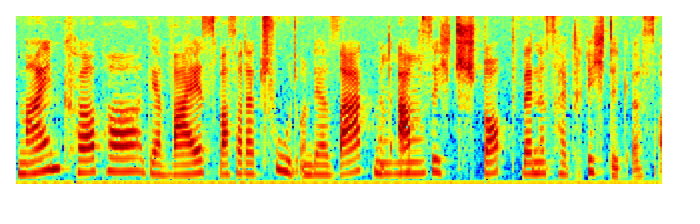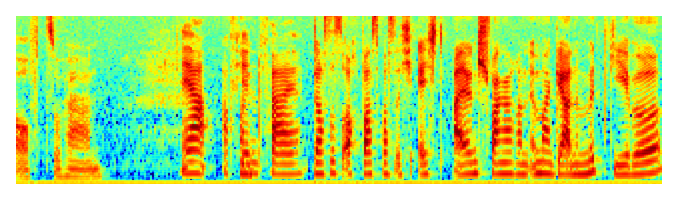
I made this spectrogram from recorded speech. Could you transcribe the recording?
Mein Körper, der weiß, was er da tut und der sagt mit mhm. Absicht Stopp, wenn es halt richtig ist, aufzuhören. Ja, auf jeden und Fall. Das ist auch was, was ich echt allen Schwangeren immer gerne mitgebe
